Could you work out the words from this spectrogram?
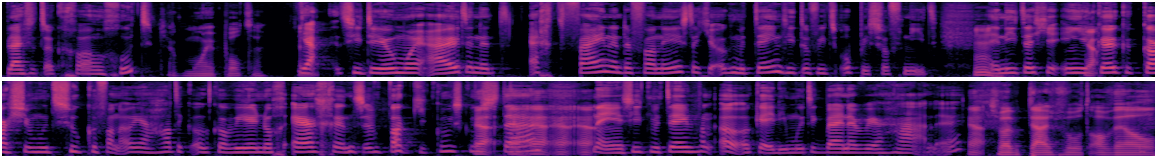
blijft het ook gewoon goed. Het zijn ook mooie potten. Ja, het ziet er heel mooi uit. En het echt fijne ervan is dat je ook meteen ziet of iets op is of niet. Hm. En niet dat je in je Ja. keukenkastje moet zoeken van... oh ja, had ik ook alweer nog ergens een pakje couscous Ja, staan? Nee, je ziet meteen van... oh, oké, die moet ik bijna weer halen. Ja, zo heb ik thuis bijvoorbeeld al wel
